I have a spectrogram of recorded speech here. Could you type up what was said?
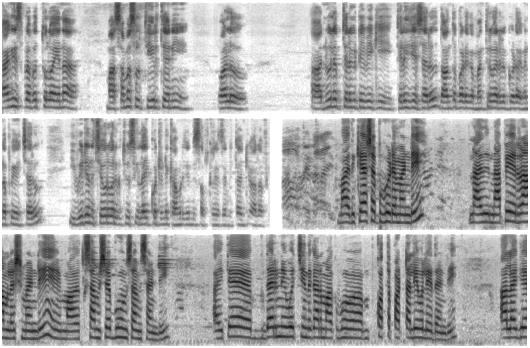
కాంగ్రెస్ ప్రభుత్వంలో అయినా మా సమస్యలు తీరితే అని వాళ్ళు ఆ న్యూలెప్ తెలుగు టీవీకి తెలియజేశారు. దాంతోపాటుగా మంత్రివర్యులకు కూడా విన్నపం ఇచ్చారు. ఈ వీడియోని చివరి వరకు చూసి లైక్ కొట్టండి కామెంట్ చేయండి సబ్స్క్రైబ్ చేయండి. థ్యాంక్ యూ ఆల్ ఆఫ్ మాది కేశప్పగూడెం అండి. నాది నా పేరు రామలక్ష్మి అండి. మా సమస్య భూమి సమస్య అండి. అయితే ధరణి వచ్చింది కానీ మాకు కొత్త పట్టాలు ఇవ్వలేదండి. అలాగే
